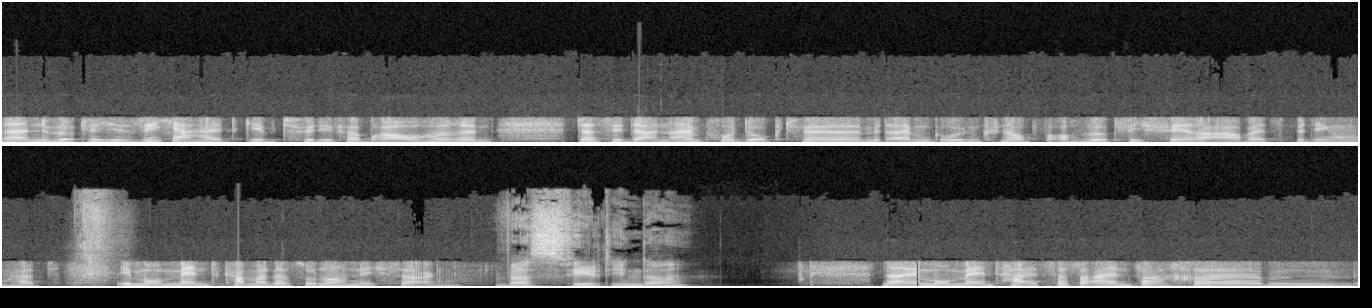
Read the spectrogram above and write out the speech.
eine wirkliche Sicherheit gibt für die Verbraucherin, dass sie dann ein Produkt mit einem grünen Knopf auch wirklich faire Arbeitsbedingungen hat. Im Moment kann man das so noch nicht sagen. Was fehlt Ihnen da? Na, im Moment heißt das einfach, ähm,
